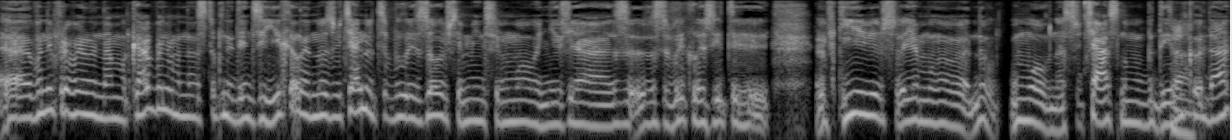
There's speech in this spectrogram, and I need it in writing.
Е, вони провели нам кабель, ми на наступний день заїхали. Ну, звичайно, це були зовсім інші умови, ніж я звикла жити в Києві в своєму, ну, умовно, сучасному будинку. Да?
